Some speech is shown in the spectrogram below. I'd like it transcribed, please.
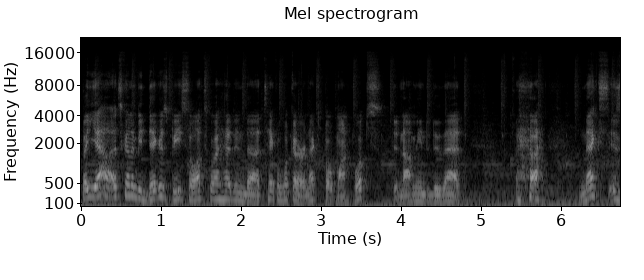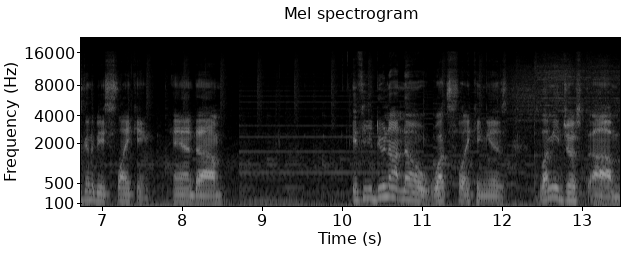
But yeah, that's going to be Diggersby, so let's go ahead and uh, take a look at our next Pokemon. Whoops, did not mean to do that. Next is going to be Slaking. And um, if you do not know what Slaking is, let me just um,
